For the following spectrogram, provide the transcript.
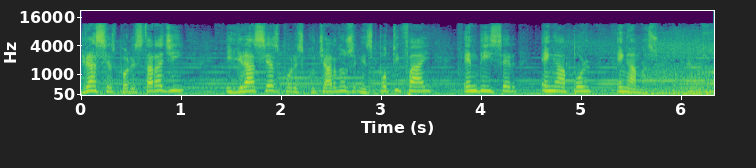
Gracias por estar allí y gracias por escucharnos en Spotify, en Deezer, en Apple, en Amazon.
